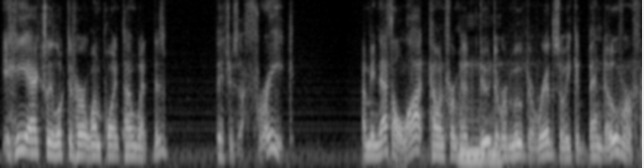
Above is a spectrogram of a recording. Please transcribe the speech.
he actually looked at her at one point in time and went, This bitch is a freak. I mean, that's a lot coming from a dude that removed a rib so he could bend over f-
